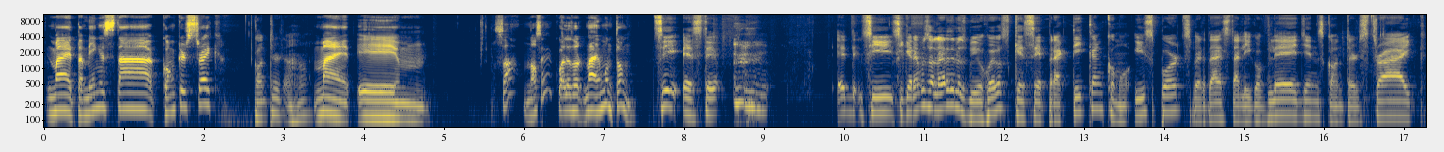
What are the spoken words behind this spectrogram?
mae, también está Counter-Strike. Counter, ajá. Mae, eh, sa- no sé cuáles son. Mae, un montón. Sí, este. eh, si, si queremos hablar de los videojuegos que se practican como esports, ¿verdad? Está League of Legends, Counter-Strike.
